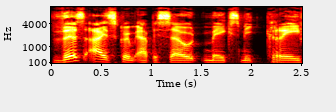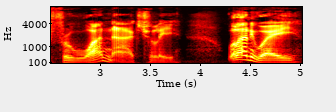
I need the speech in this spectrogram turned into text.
This ice cream episode makes me crave for one actually. Well, anyway,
